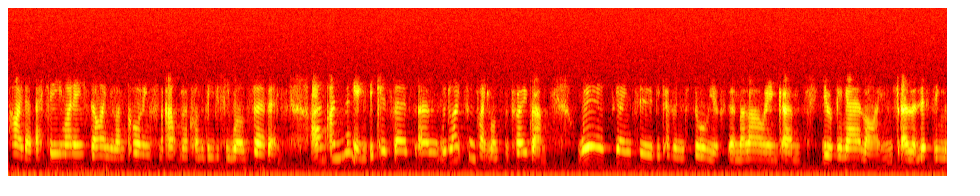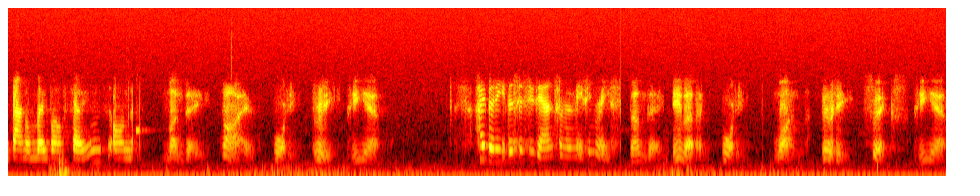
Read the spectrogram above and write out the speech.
Hi there, Betty. My name's Daniel. I'm calling from Outlook on the BBC World Service. Um, I'm ringing because there's, um, we'd like to invite you onto the programme. We're going to be covering the story of them allowing um, European airlines uh, lifting the ban on mobile phones on Monday, 5.43 p.m. Hi, Betty. This is Suzanne from Amazing Race. Sunday, 11.41, 36 p.m.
